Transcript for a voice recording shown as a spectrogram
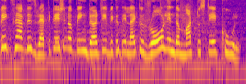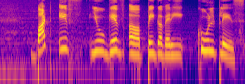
pigs have this reputation of being dirty because they like to roll in the mud to stay cool. But if you give a pig a very cool place,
